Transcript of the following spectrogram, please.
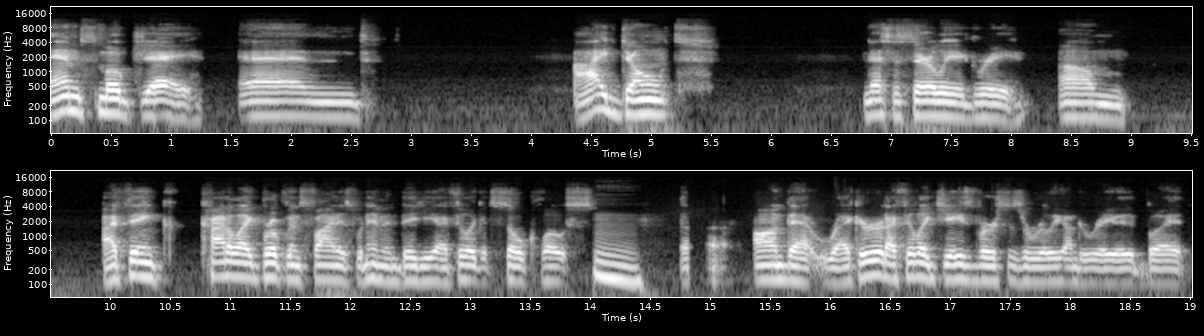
Em smoked Jay, and I don't necessarily agree. Um, I think kind of like Brooklyn's Finest with him and Biggie. I feel like it's so close mm. uh, on that record. I feel like Jay's verses are really underrated, but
